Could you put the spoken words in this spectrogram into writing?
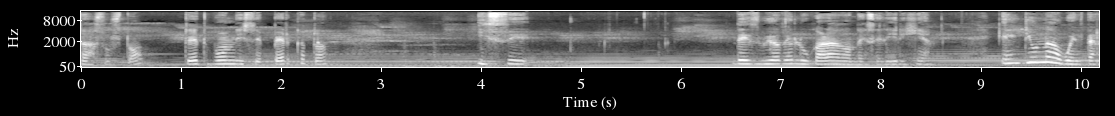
se asustó, Ted Bundy se percató y se desvió del lugar a donde se dirigían. Él dio una vuelta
